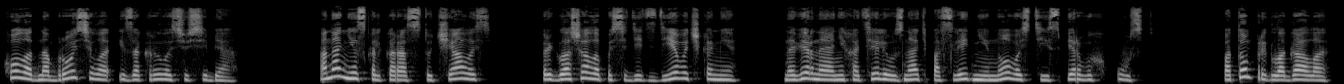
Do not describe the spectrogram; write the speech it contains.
Холодно бросила и закрылась у себя. Она несколько раз стучалась, приглашала посидеть с девочками. Наверное, они хотели узнать последние новости из первых уст. Потом предлагала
